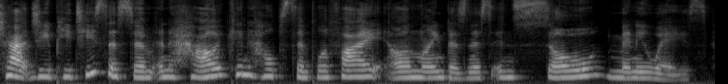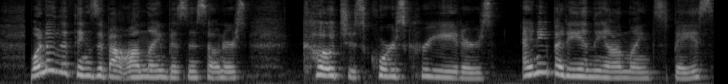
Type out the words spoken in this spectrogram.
chat gpt system and how it can help simplify online business in so many ways. One of the things about online business owners coaches course creators anybody in the online space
